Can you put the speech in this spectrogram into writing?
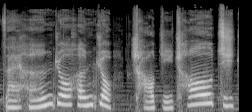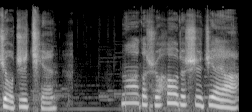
在很久很久、超级超级久之前，那个时候的世界啊。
